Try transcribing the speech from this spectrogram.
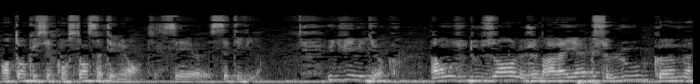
en tant que circonstance atténuante. Euh, c'est évident. Une vie médiocre. À 11 ou 12 ans, le jeune Ravaillac se loue comme,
